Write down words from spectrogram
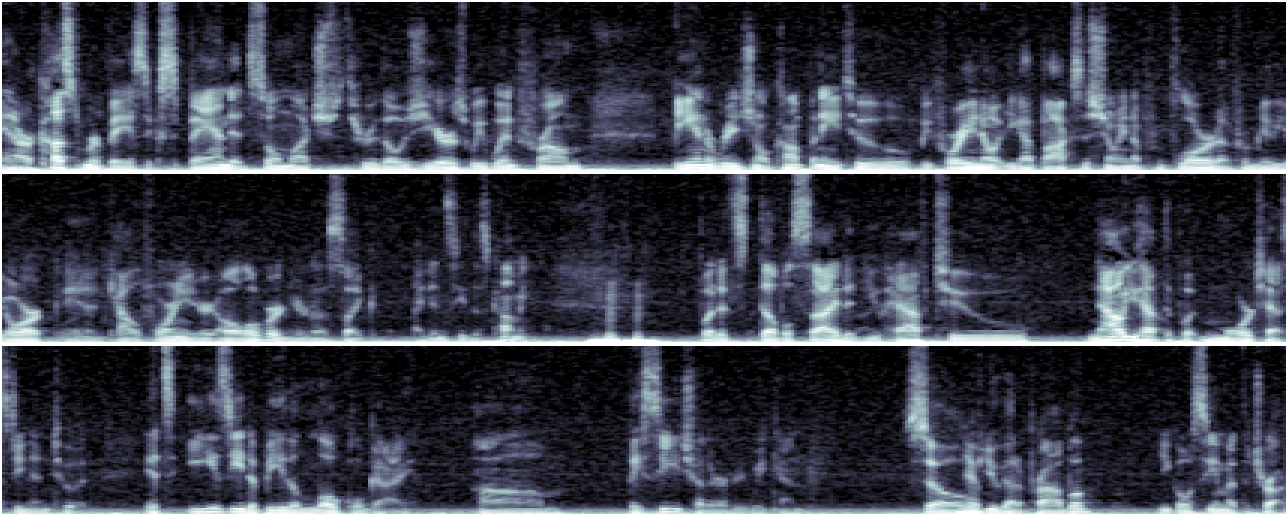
and our customer base expanded so much through those years. We went from being a regional company to before you know it, you got boxes showing up from Florida, from New York, and California. You're all over, and you're just like, I didn't see this coming. but it's double sided. You have to now you have to put more testing into it. It's easy to be the local guy. Um, they see each other every weekend, so Yep. if you got a problem, you go see them at the truck.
